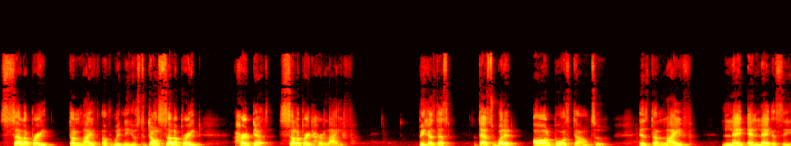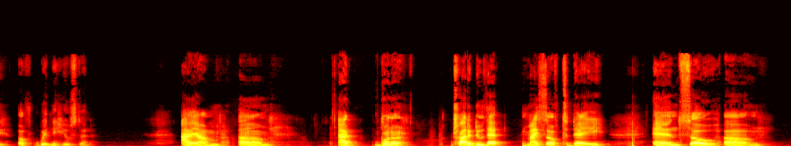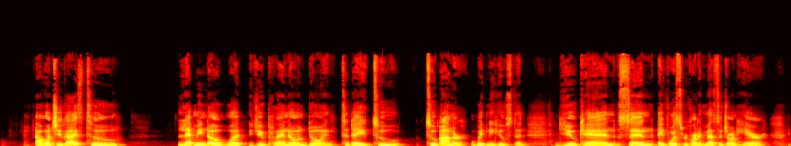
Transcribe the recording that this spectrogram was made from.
Celebrate the life of Whitney Houston. Don't celebrate her death. Celebrate her life. Because that's that's what it all boils down to is the life leg and legacy of Whitney Houston. I am um I'm gonna try to do that myself today. And so um, I want you guys to let me know what you plan on doing today to to honor Whitney Houston. You can send a voice recorded message on here.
